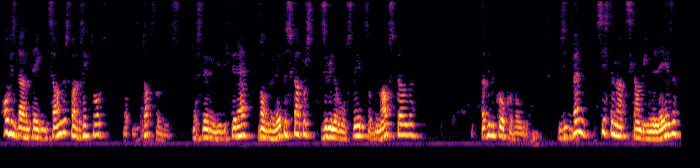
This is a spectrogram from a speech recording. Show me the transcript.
Of is daarentegen iets anders waar gezegd wordt, wat is dat voor iets? Dat is weer een lichterij van de wetenschappers, ze willen ons weer iets op de mouw spelden. Dat heb ik ook gevonden. Dus ik ben systematisch gaan beginnen lezen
